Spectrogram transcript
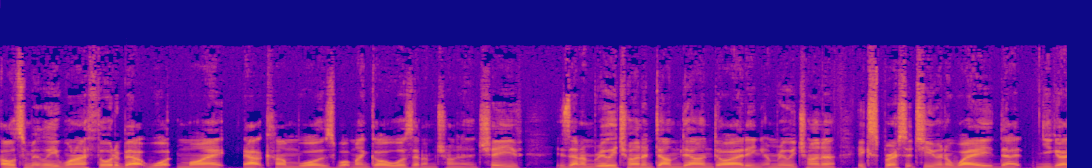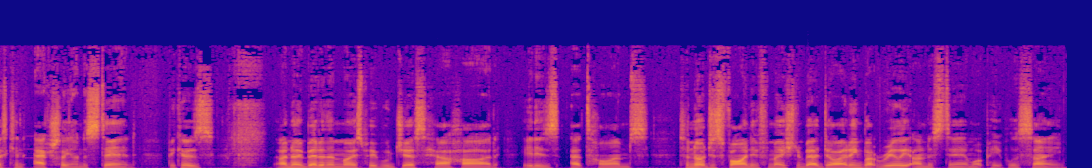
ultimately, when I thought about what my outcome was, what my goal was that I'm trying to achieve, is that I'm really trying to dumb down dieting. I'm really trying to express it to you in a way that you guys can actually understand because I know better than most people just how hard it is at times to not just find information about dieting but really understand what people are saying.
